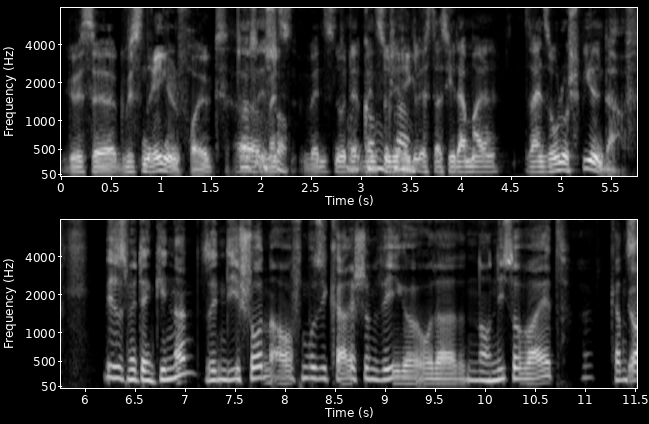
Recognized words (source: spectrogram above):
gewisse gewissen Regeln folgt. Äh, so. Wenn es nur, wenn's nur die Regel ist, dass jeder mal sein Solo spielen darf. Wie ist es mit den Kindern? Sind die schon auf musikalischem Wege oder noch nicht so weit? Kannst ja,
